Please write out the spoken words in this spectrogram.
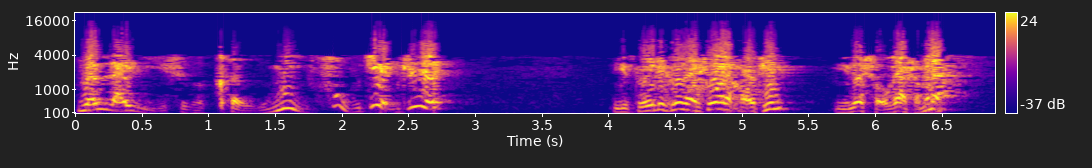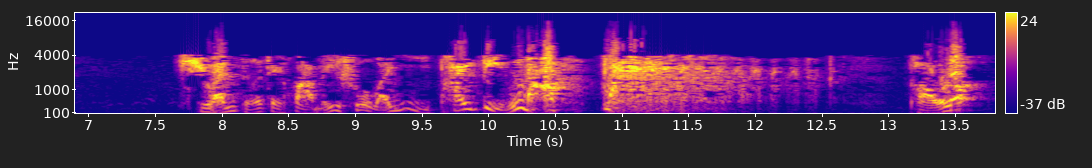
原来你是个口蜜腹剑之人。你嘴里跟我说的好听，你那手干什么呢？玄德这话没说完，一拍地龙马，跑了。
